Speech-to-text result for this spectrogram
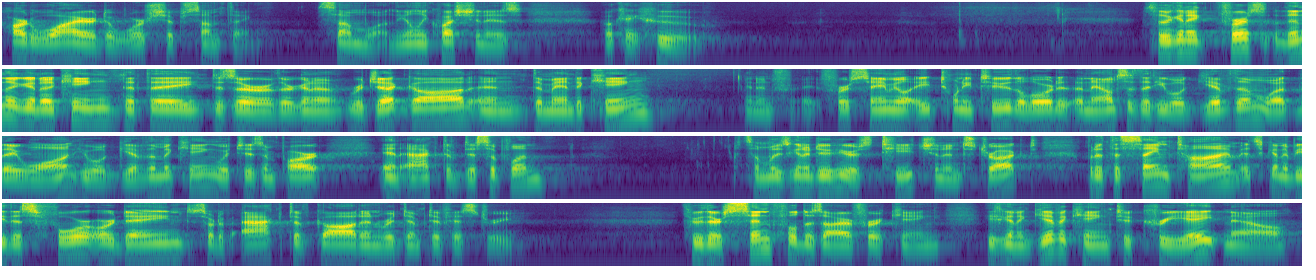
hardwired to worship something, someone. The only question is okay, who? So they're going to first, then they're going to a king that they deserve. They're going to reject God and demand a king. And in 1 Samuel 8:22, the Lord announces that he will give them what they want. He will give them a king, which is in part an act of discipline. So what he's going to do here is teach and instruct, but at the same time, it's going to be this foreordained sort of act of God in redemptive history. Through their sinful desire for a king, he's going to give a king to create now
